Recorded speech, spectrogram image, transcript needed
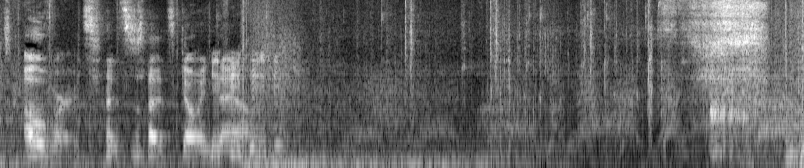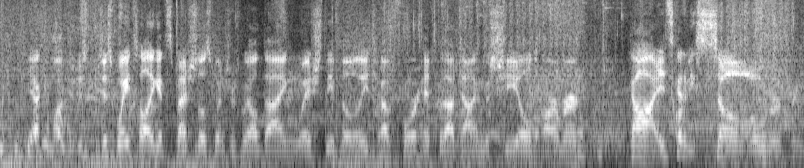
it's over. It's it's it's going down. Yeah, come on, dude. Just just wait till I get Specialist Winter's Wail, Dying Wish, the ability to have four hits without downing the shield, armor. God, it's gonna be so over for you.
